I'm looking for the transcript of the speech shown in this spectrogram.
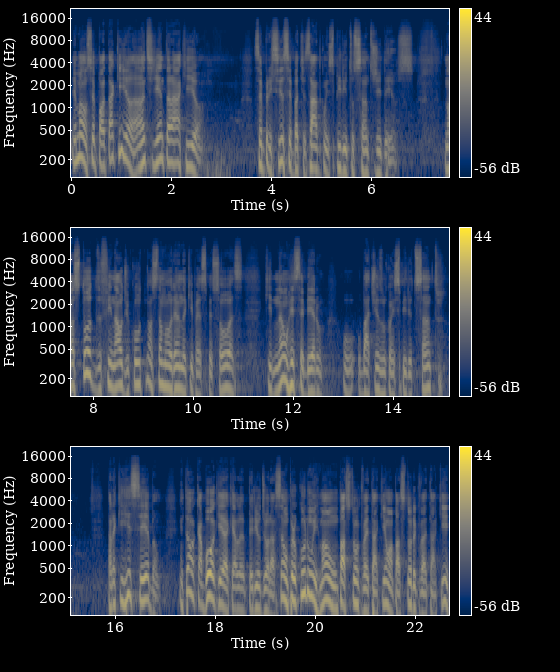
Irmão, você pode estar aqui, ó, antes de entrar aqui, ó. Você precisa ser batizado com o Espírito Santo de Deus. Nós, todo final de culto, nós estamos orando aqui para as pessoas que não receberam o, o batismo com o Espírito Santo, para que recebam. Então, acabou aqui aquele período de oração, procura um irmão, um pastor que vai estar aqui, uma pastora que vai estar aqui.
